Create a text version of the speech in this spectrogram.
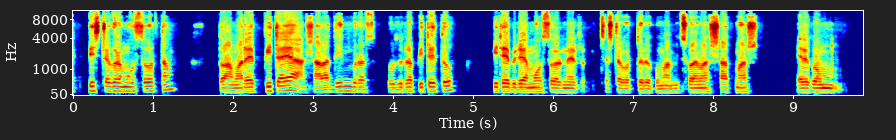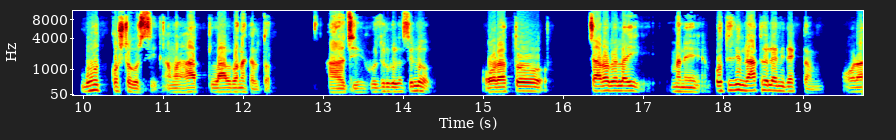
এক পৃষ্ঠা করে মুখস্থ করতাম। তো আমারে পিটাইয়া সারাদিন হুজুরা পিটাইতো পিটাই পিটাই মুখস্থ করানোর চেষ্টা করতো এরকম। আমি ছয় মাস, সাত মাস এরকম বহুত কষ্ট করছি। আমার হাত লাল বানা ফেলতো। আর যে হুজুরগুলো ছিল, ওরা তো চারো বেলায় মানে প্রতিদিন রাত হইলে আমি দেখতাম। ওরা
